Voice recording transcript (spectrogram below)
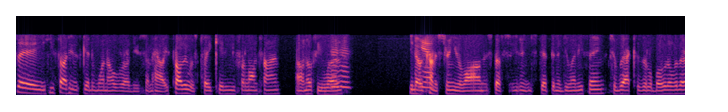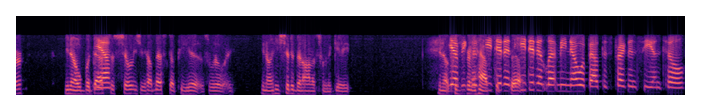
say he thought he was getting one over on you somehow. He probably was placating you for a long time. I don't know if he was. Mhm. You know, Yeah. kind of string you along and stuff so you didn't step in and do anything to wreck his little boat over there. You know, but that Yeah. just shows you how messed up he is, really. You know, he should have been honest from the gate. You know, yeah, because he didn't success. he didn't let me know about this pregnancy until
